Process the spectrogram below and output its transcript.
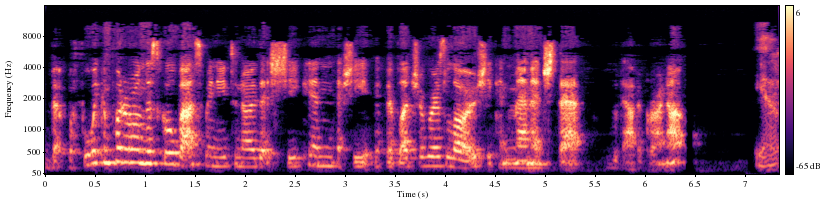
But before we can put her on the school bus, we need to know that she can, if she, if her blood sugar is low, she can manage that without a grown up. Yeah.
